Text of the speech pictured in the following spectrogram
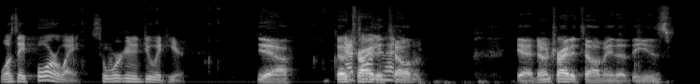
was a four way. So we're going to do it here. Yeah, don't that's try to tell them. Yeah, don't try to tell me that these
